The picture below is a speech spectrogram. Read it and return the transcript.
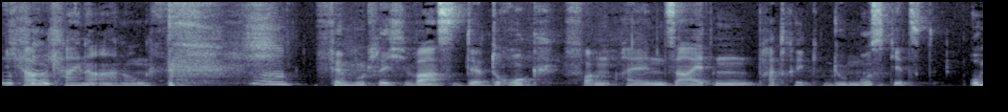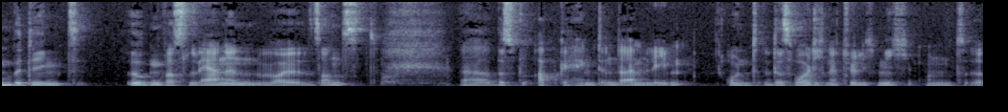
Ich habe keine Ahnung. Vermutlich war es der Druck von allen Seiten. Patrick, du musst jetzt unbedingt irgendwas lernen, weil sonst äh, bist du abgehängt in deinem Leben. Und das wollte ich natürlich nicht. Und äh,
